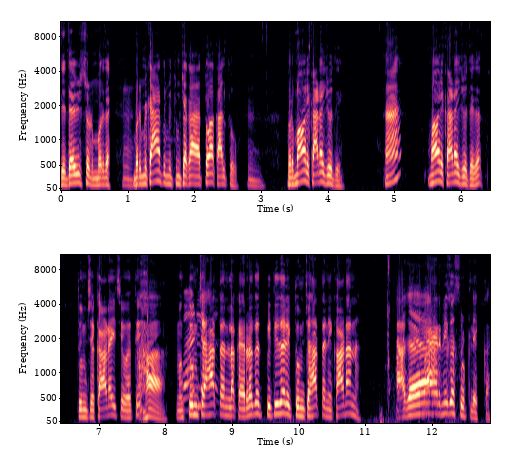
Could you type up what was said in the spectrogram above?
ते दहावी सोडून बरं जा. बरं मी काय म्हणतो मी तुमच्या का तो कालतो. हम्म. बरं मावले काढायचे होते. हा? मावले काढायचे होते का? तुमचे काढायचे होते. हा. मग तुमच्या हाताला काय रगत पिती झाली का? तुमच्या हाताने काढा ना. अगं. बाहेर निघत सुटले का? काय?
